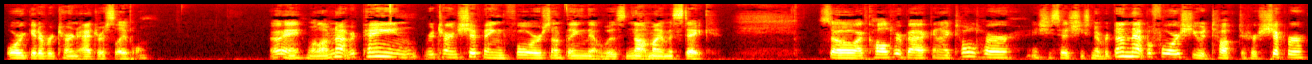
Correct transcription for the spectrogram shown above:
or get a return address label. Okay, well, I'm not paying return shipping for something that was not my mistake. So I called her back and I told her, and she said she's never done that before. She would talk to her shipper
